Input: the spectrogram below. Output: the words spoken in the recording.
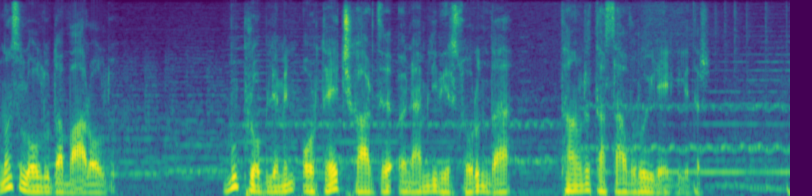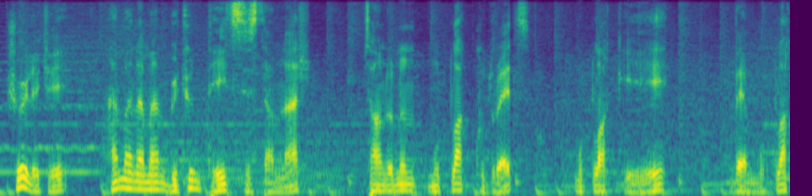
nasıl oldu da var oldu? Bu problemin ortaya çıkardığı önemli bir sorun da Tanrı tasavvuru ile ilgilidir. Şöyle ki hemen hemen bütün teyit sistemler Tanrı'nın mutlak kudret, mutlak iyi ve mutlak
